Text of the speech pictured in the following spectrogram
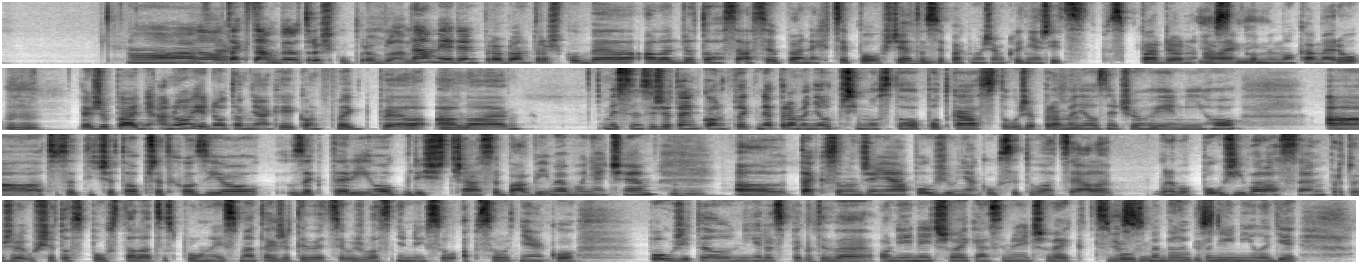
No, no tak, tak tam byl trošku problém. Tam jeden problém trošku byl, ale do toho se asi úplně nechci pouštět, mm-hmm. to si pak můžeme klidně říct, pardon, Jasný. ale jako mimo kameru. Mm-hmm. Každopádně ano, jednou tam nějaký konflikt byl, mm-hmm. ale myslím si, že ten konflikt nepramenil přímo z toho podcastu, že pramenil mm-hmm. z něčeho jiného a co se týče toho předchozího, ze kterého, když třeba se bavíme o něčem, mm-hmm. uh, tak samozřejmě já použiju nějakou situaci, ale nebo používala jsem, protože už je to spousta let, co spolu nejsme, takže mhm. ty věci už vlastně nejsou absolutně jako použitelný, respektive uh-huh. on je jiný člověk, já jsem jiný člověk, spolu jasný, jsme byli úplně jiný lidi,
